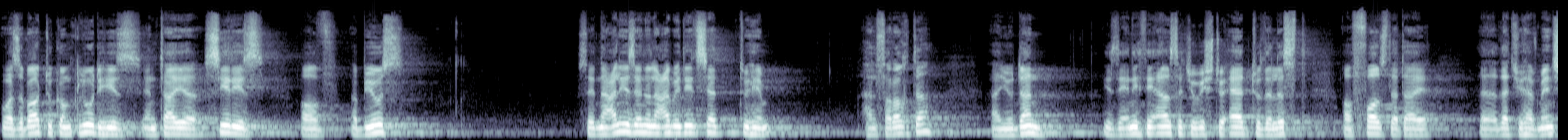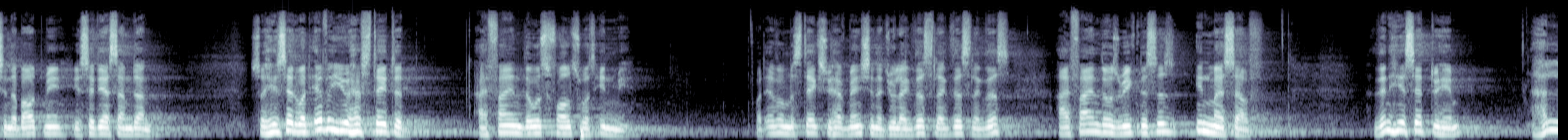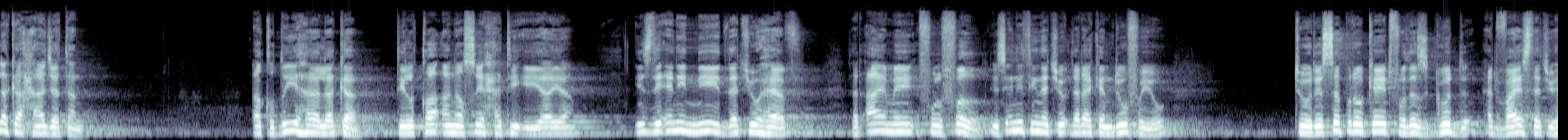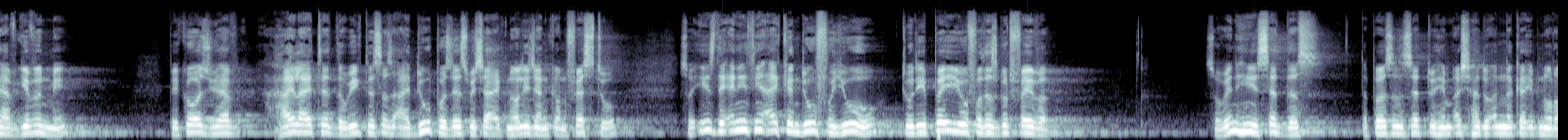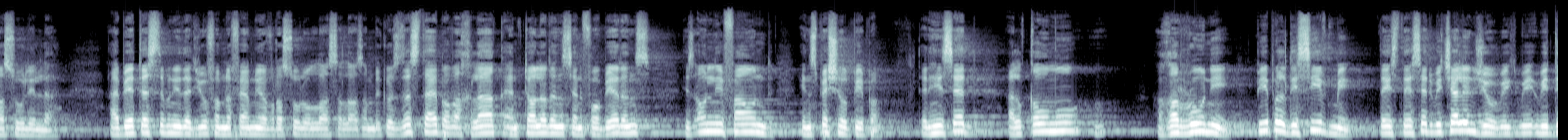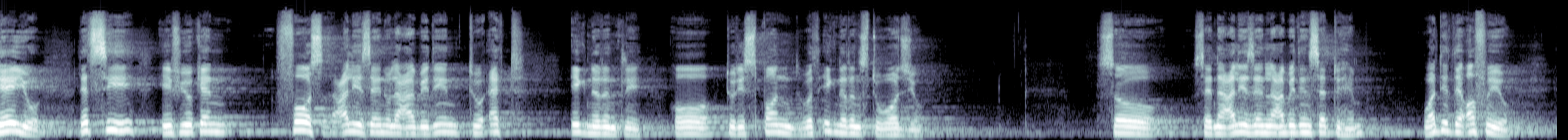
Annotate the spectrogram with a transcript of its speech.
was about to conclude his entire series of abuse, Sayyidina Ali Zainul Abidin said to him, Hal faragta? Are you done? Is there anything else that you wish to add to the list of faults that, I, uh, that you have mentioned about me? He said, Yes, I'm done. So he said, Whatever you have stated, I find those faults within me. Whatever mistakes you have mentioned that you like this, like this, like this, I find those weaknesses in myself. Then he said to him, هل لك حاجة أقضيها لك تلقاء نصيحتي إياي Is there any need that you have that I may fulfill? Is anything that, you, that I can do for you to reciprocate for this good advice that you have given me? Because you have highlighted the weaknesses I do possess, which I acknowledge and confess to. So, is there anything I can do for you to repay you for this good favor? So, when he said this, the person said to him, Ashhadu annaka ibn Rasulillah. I bear testimony that you're from the family of Rasulullah because this type of akhlaq and tolerance and forbearance is only found in special people. Then he said, Al qawmu gharruni. People deceived me. They, they said, We challenge you, we, we, we dare you. Let's see if you can force Ali Zainul Abidin to act ignorantly or to respond with ignorance towards you. So Sayyidina Ali Zainul Abidin said to him, What did they offer you?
